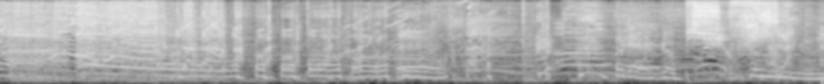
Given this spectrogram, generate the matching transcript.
Oh. Okay, oh, man. go. Wait. Boom.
